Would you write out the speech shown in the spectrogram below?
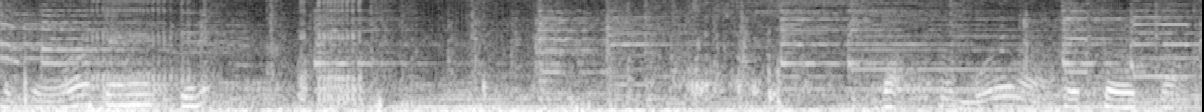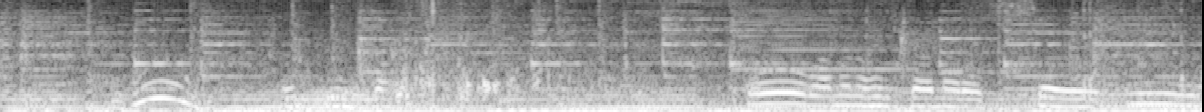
Porque va a tener... tiene- Vas. Son buenas. Esto es más. Uh. Oh, vámonos en cámara. Me.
